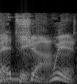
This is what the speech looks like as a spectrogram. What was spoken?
Red Shot. Win.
